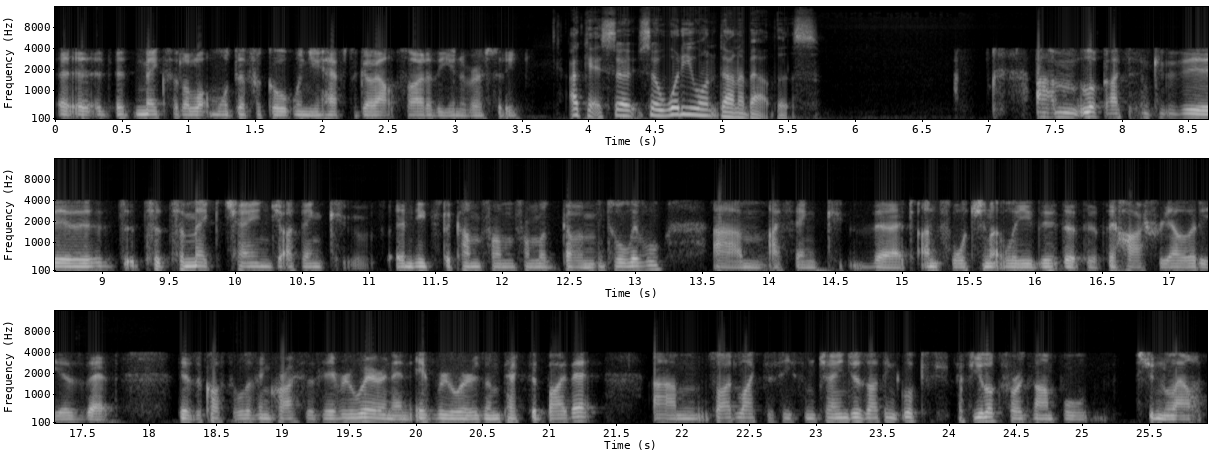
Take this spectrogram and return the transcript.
it, it, it makes it a lot more difficult when you have to go outside of the university. Okay, so so what do you want done about this? Um, look, I think the, to, to make change, I think it needs to come from, from a governmental level. Um, I think that unfortunately, the, the, the harsh reality is that there's a cost of living crisis everywhere, and then everywhere is impacted by that. Um, so I'd like to see some changes. I think, look, if you look, for example, student allowance,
